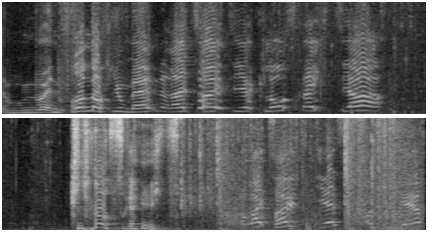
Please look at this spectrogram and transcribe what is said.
In front of you, man. Right side, hier. Close rechts, ja. Close rechts. Right side, yes. On the stairs.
